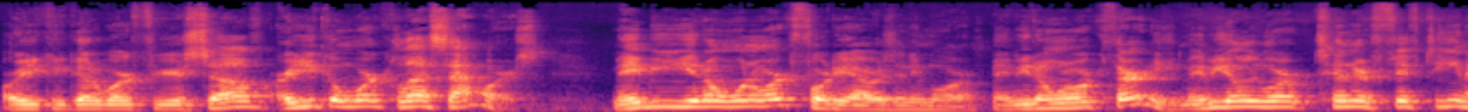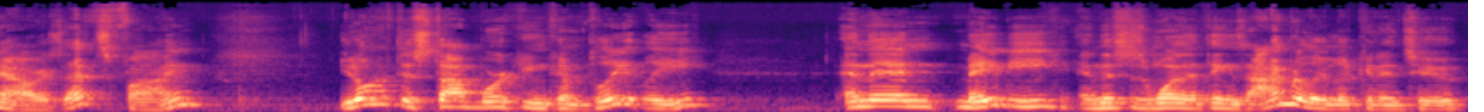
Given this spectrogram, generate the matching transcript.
or you could go to work for yourself, or you can work less hours. Maybe you don't want to work 40 hours anymore. Maybe you don't want to work 30. Maybe you only work 10 or 15 hours. That's fine. You don't have to stop working completely. And then maybe, and this is one of the things I'm really looking into,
